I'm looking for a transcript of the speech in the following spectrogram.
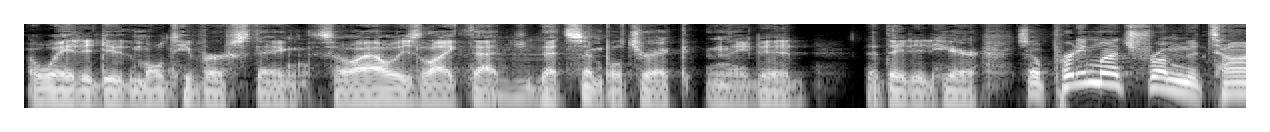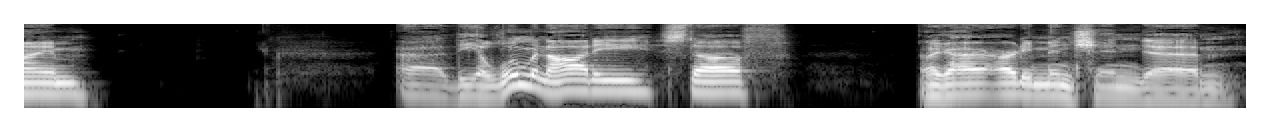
a way to do the multiverse thing. So I always like that Mhm. that simple trick, and they did that they did here. So pretty much from the time uh, the Illuminati stuff, like I already mentioned, um,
